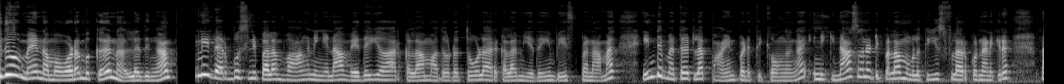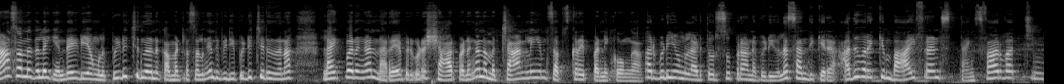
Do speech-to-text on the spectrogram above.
இதுவுமே நம்ம உடம்புக்கு நல்லதுங்க. இனி தர்பூசணி பழம் வாங்குனீங்கன்னா விதையாக இருக்கலாம் அதோட தோலாக இருக்கலாம் எதையும் வேஸ்ட் பண்ணாமல் இந்த மெத்தடில் பயன்படுத்திக்கோங்க இன்றைக்கி நான் சொன்ன டிப்பெல்லாம் உங்களுக்கு யூஸ்ஃபுல்லாக இருக்கும்னு நினைக்கிறேன். நான் சொன்னதில் எந்த ஐடியா உங்களுக்கு பிடிச்சிருந்ததுன்னு கமெண்ட்டில் சொல்லுங்கள் இந்த வீடியோ பிடிச்சிருந்ததுன்னா லைக் பண்ணுங்கள் நிறைய பேர் கூட ஷேர் பண்ணுங்கள் நம்ம சேனலையும் சப்ஸ்கிரைப் பண்ணிக்கோங்க. மறுபடியும் உங்களை அடுத்த ஒரு சூப்பரான வீடியோவில் சந்திக்கிறேன். அது வரைக்கும் பாய் ஃப்ரெண்ட்ஸ் தேங்க்ஸ் ஃபார் வாட்சிங்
